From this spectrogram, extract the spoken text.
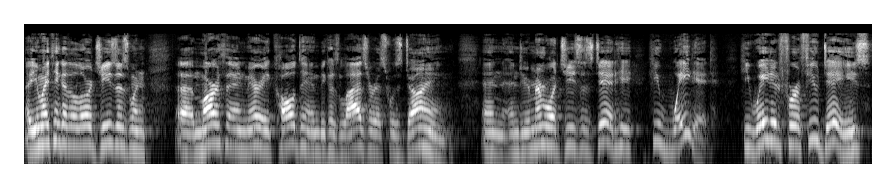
Now, you might think of the Lord Jesus when uh, Martha and Mary called to him because Lazarus was dying. And, and do you remember what Jesus did? He, he waited. He waited for a few days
